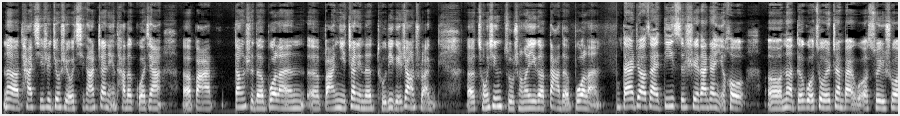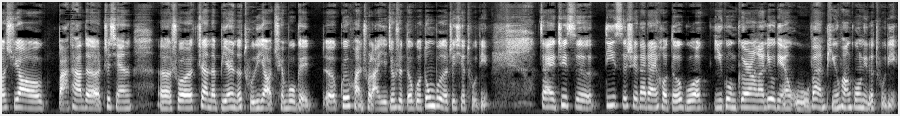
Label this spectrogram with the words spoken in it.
那它其实就是由其他占领它的国家，呃，把。当时的波兰，呃，把你占领的土地给让出来，呃，重新组成了一个大的波兰。大家知道，在第一次世界大战以后，呃，那德国作为战败国，所以说需要把他的之前，呃，说占的别人的土地要全部给呃归还出来，也就是德国东部的这些土地。在这次第一次世界大战以后，德国一共割让了六点五万平方公里的土地，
